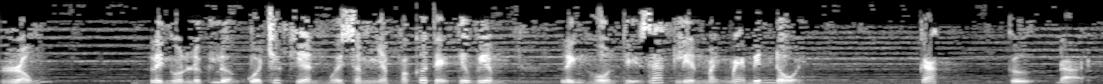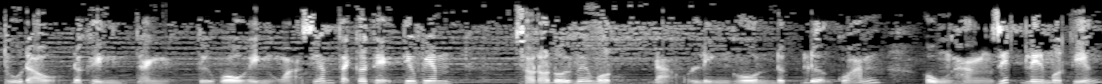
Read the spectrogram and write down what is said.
Rống Linh hồn lực lượng của chiếc kiền mới xâm nhập vào cơ thể tiêu viêm, linh hồn thị giác liền mạnh mẽ biến đổi. Các cự đại thú đầu được hình thành từ vô hình hỏa diễm tại cơ thể tiêu viêm, sau đó đối với một đạo linh hồn lực lượng quán hùng hằng rít lên một tiếng,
